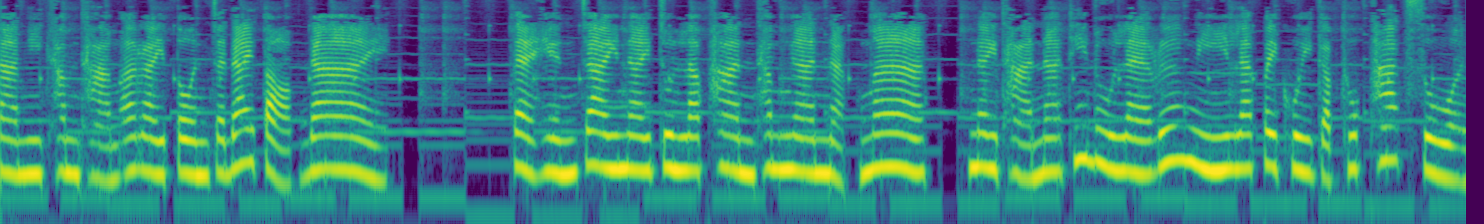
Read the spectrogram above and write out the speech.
ลามีคำถามอะไรตนจะได้ตอบได้ แต่เห็นใจนายจุลพันธ์ทำงานหนักมาก ในฐานะที่ดูแลเรื่องนี้และไปคุยกับทุกภาคส่วน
